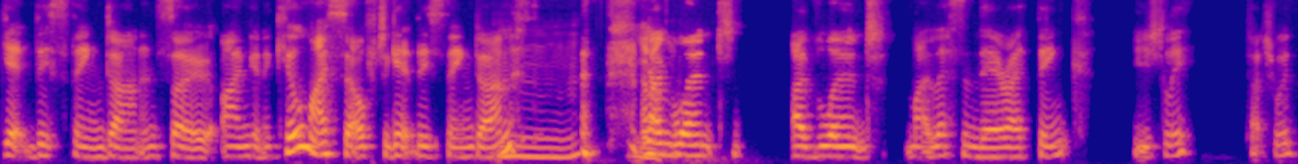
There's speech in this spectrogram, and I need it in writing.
get this thing done and so i'm going to kill myself to get this thing done. Mm, and i've learned i've learned my lesson there i think usually touch wood.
